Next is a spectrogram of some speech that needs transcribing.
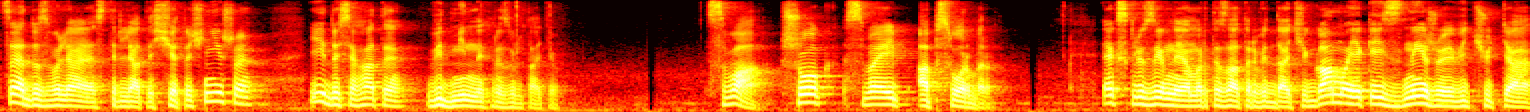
Це дозволяє стріляти ще точніше і досягати відмінних результатів. SWA Shock Swape Absorber ексклюзивний амортизатор віддачі Gamma, який знижує відчуття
